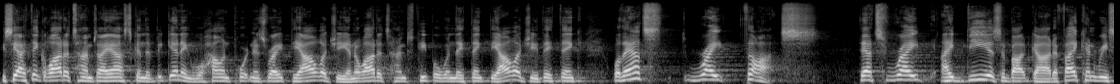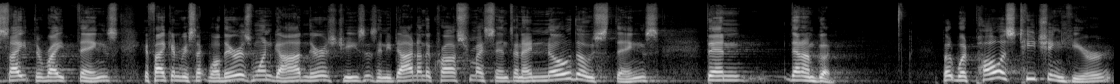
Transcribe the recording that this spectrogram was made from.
You see, I think a lot of times I ask in the beginning, well, how important is right theology? And a lot of times people, when they think theology, they think, well, that's right thoughts. That's right ideas about God. If I can recite the right things, if I can recite, well, there is one God and there is Jesus and he died on the cross for my sins, and I know those things, then, then I'm good. But what Paul is teaching here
